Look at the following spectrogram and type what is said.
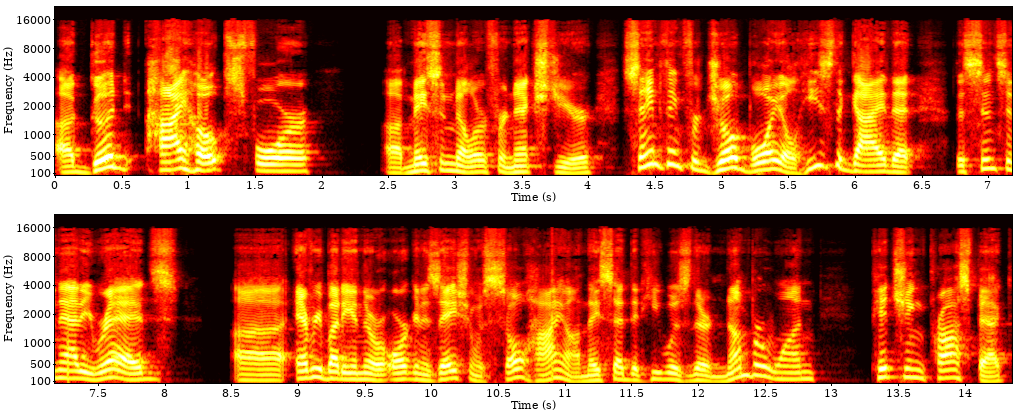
uh, good high hopes for uh, Mason Miller for next year. Same thing for Joe Boyle. He's the guy that the Cincinnati Reds. Uh, everybody in their organization was so high on. They said that he was their number one pitching prospect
